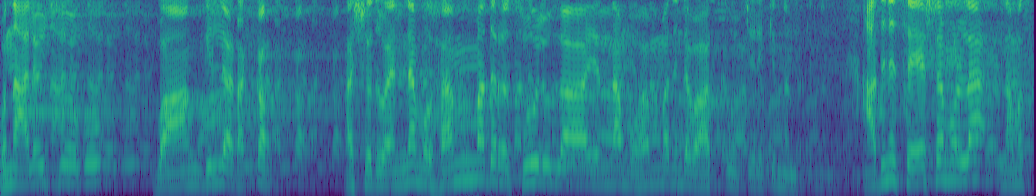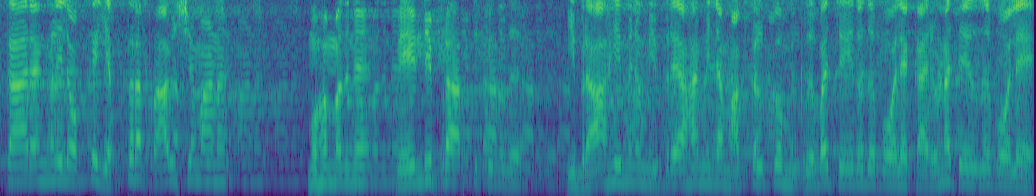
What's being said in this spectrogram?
ഒന്ന് ആലോചിച്ചു നോക്കൂ. വാങ്കിലടക്കം. അശ്വതു അന്ന മുഹമ്മദ് റസൂലുള്ള എന്ന മുഹമ്മദിന്റെ വാക്ക് ഉച്ചരിക്കുന്നുണ്ട്. അതിനുശേഷമുള്ള നമസ്കാരങ്ങളിലൊക്കെ എത്ര പ്രാവശ്യമാണ് മുഹമ്മദിന് വേണ്ടി പ്രാർത്ഥിക്കുന്നത്? ഇബ്രാഹിമിനും ഇബ്രാഹിമിന്റെ മക്കൾക്കും കൃപ ചെയ്തതുപോലെ കരുണ ചെയ്തതുപോലെ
